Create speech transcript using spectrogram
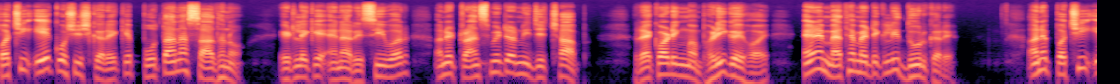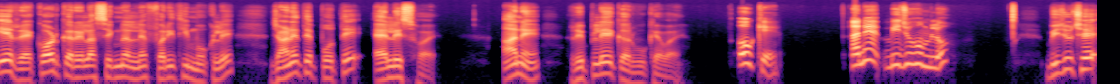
પછી એ કોશિશ કરે કે પોતાના સાધનો એટલે કે એના રિસીવર અને ટ્રાન્સમીટરની જે છાપ રેકોર્ડિંગમાં ભળી ગઈ હોય એને મેથેમેટિકલી દૂર કરે. અને પછી એ રેકોર્ડ કરેલા સિગ્નલને ફરીથી મોકલે જાણે તે પોતે એલિસ હોય. આને રિપ્લે કરવું કહેવાય. ઓકે અને બીજો હુમલો? બીજું છે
